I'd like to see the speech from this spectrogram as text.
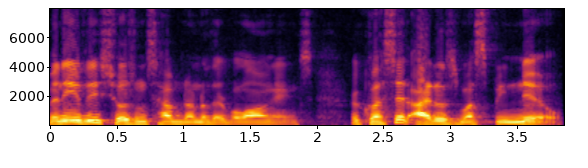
Many of these children have none of their belongings. Requested items must be new.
